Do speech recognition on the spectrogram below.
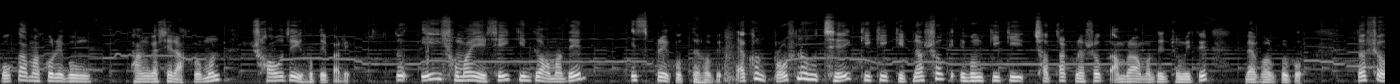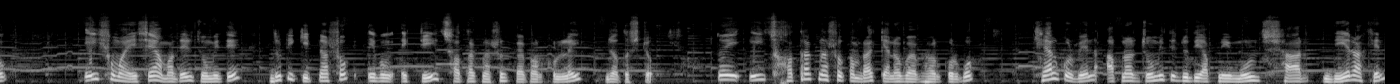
পোকামাকড় এবং ফাঙ্গাসের আক্রমণ সহজেই হতে পারে। তো এই সময় এসেই কিন্তু আমাদের স্প্রে করতে হবে। এখন প্রশ্ন হচ্ছে, কি কি কীটনাশক এবং কি কি ছত্রাকনাশক আমরা আমাদের জমিতে ব্যবহার করব? দর্শক এই সময় এসে আমাদের জমিতে দুটি কীটনাশক এবং একটি ছত্রাকনাশক ব্যবহার করলেই যথেষ্ট। তো এই- ছত্রাকনাশক আমরা কেন ব্যবহার করব? খেয়াল করবেন, আপনার জমিতে যদি আপনি মূল সার দিয়ে রাখেন,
